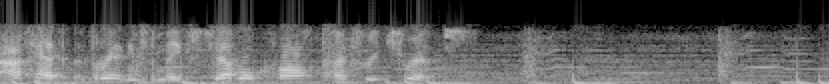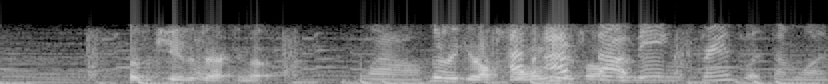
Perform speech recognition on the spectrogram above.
I've had to threaten to make several cross country trips because the kid is acting up. Wow. Then they get off the I've, phone. I've stopped good. being friends with someone.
